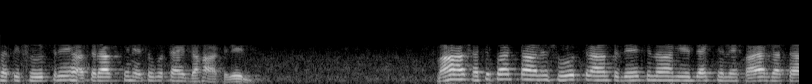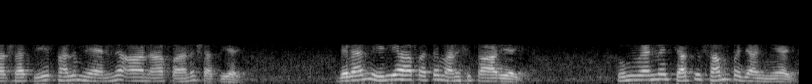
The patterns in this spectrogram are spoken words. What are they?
සති සූත්‍රයේ හතරක් තියෙන එතකොටයි 18 වෙන්නේ. මහා සතිපට්ඨාන සූත්‍රාන්ත දේශනාවේ දැක්වෙන කායගත සතියේ පළමුවෙන් ආනාපාන සතියයි. දෙවැන්න ඉරියාපත මනසිකාර්යයි. තුන්වැන්න චතු සම්පජඤ්ඤයයි.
